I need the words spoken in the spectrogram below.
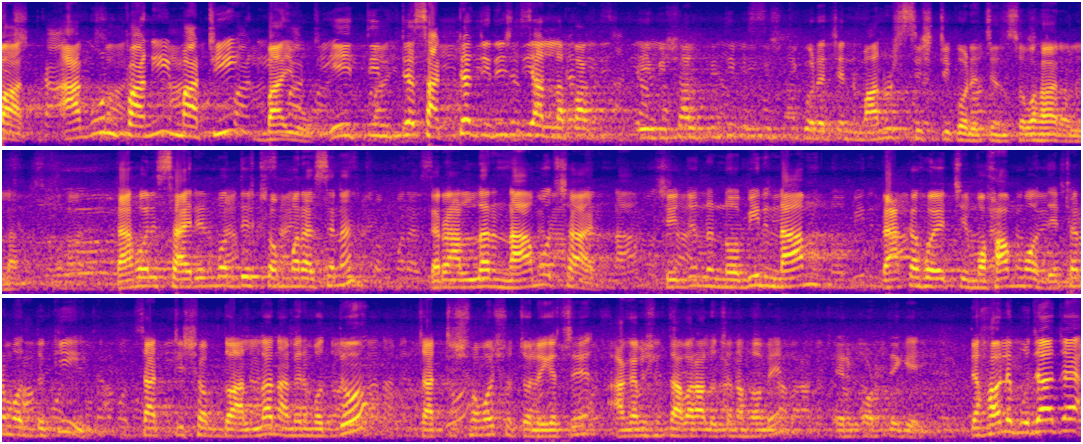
বাত, আগুন, পানি, মাটি, বায়ু, এই তিনটে, চারটা জিনিস দিয়ে আল্লাহ পাক এই বিশাল পৃথিবী সৃষ্টি করেছেন, মানুষ সৃষ্টি করেছেন সোহার আল্লাহ তাহলে সাইরের মধ্যে সম্মান আছে না? কারণ আল্লাহর নামও চার সেই জন্য নবীর নাম রাখা হয়েছে মোহাম্মদ, এটার মধ্যে কি? চারটি শব্দ আল্লাহ নামের মধ্যেও চারটি সময় চলে গেছে। আগামী সপ্তাহে আবার আলোচনা হবে এরপর থেকে। তাহলে বোঝা যায়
